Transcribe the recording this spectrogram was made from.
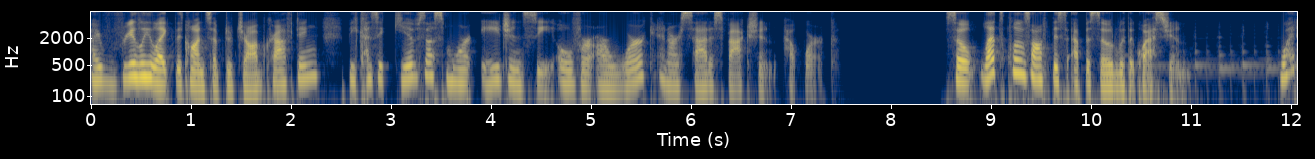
I really like the concept of job crafting because it gives us more agency over our work and our satisfaction at work. So let's close off this episode with a question. What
